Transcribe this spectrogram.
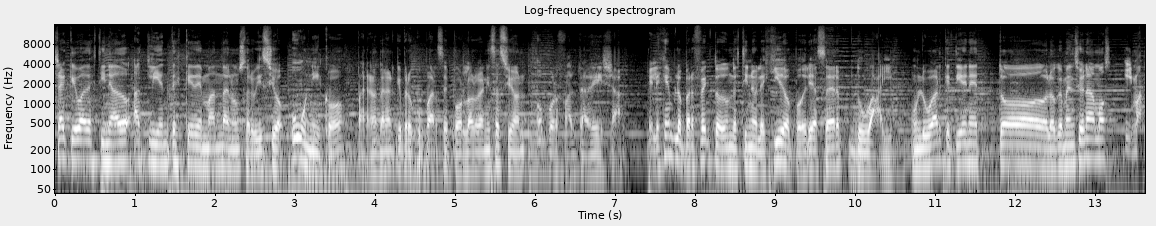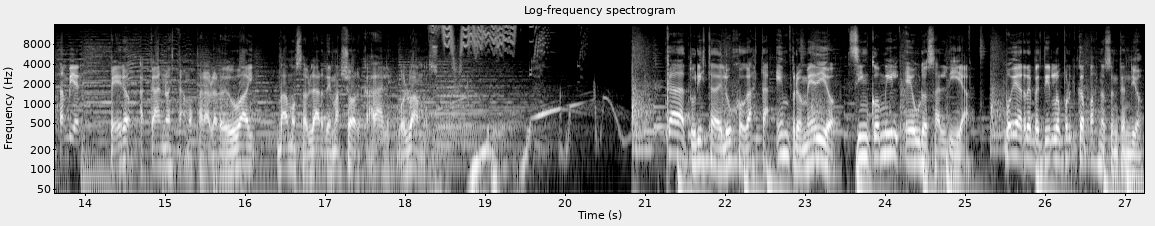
ya que va destinado a clientes que demandan un servicio único para no tener que preocuparse por la organización o por falta de ella. El ejemplo perfecto de un destino elegido podría ser Dubai, un lugar que tiene todo lo que mencionamos y más también, pero acá no estamos para hablar de Dubai, vamos a hablar de Mallorca, dale, volvamos. Cada turista de lujo gasta en promedio 5.000 euros al día. Voy a repetirlo porque capaz no se entendió.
